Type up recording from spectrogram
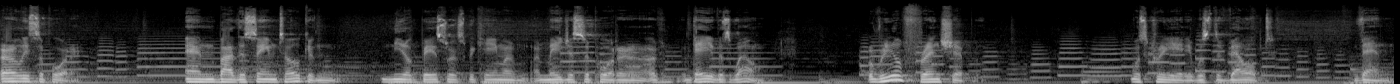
Early supporter. And by the same token, New York Bassworks became a, a major supporter of Dave as well. A real friendship was created, was developed then.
